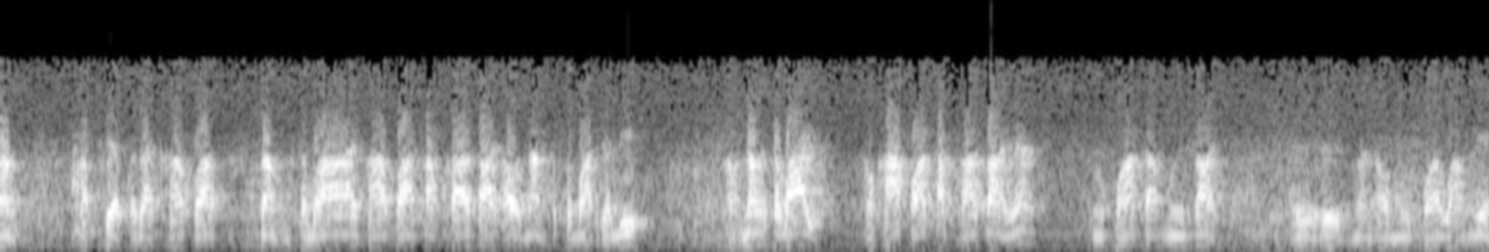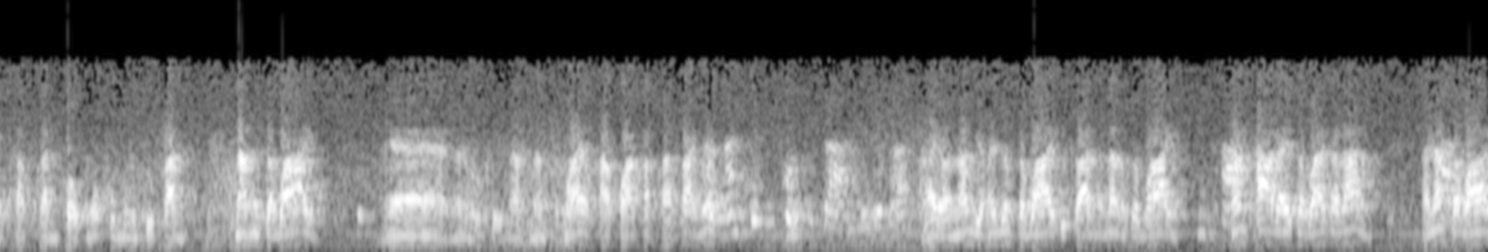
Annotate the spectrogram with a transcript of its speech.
นั่งขับแคบก็ได้ขาฟ้า นั่งสบายขาฟ้าทับขาใต้เอานั่งพัฒมายันดีเอานั่งสบาย เอาขาขวาทับขาใต้นะมือขวาทับมือซ้ายเออเอองั้นเอามือขวาวางนี่ขับกันปกหัวคู่มือจูกัน นั่งสบาย แน่นั่นโอเคนั่งนั่งสบายขาขวาทับขาใต้นะนั่นเป็นคนพิการเลยนะคะให้เอานั่งอย่าให้นั่งสบายพิการนั่งสบาย นั่งท่าใดสบายก็นั่งให้นั่งสบาย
